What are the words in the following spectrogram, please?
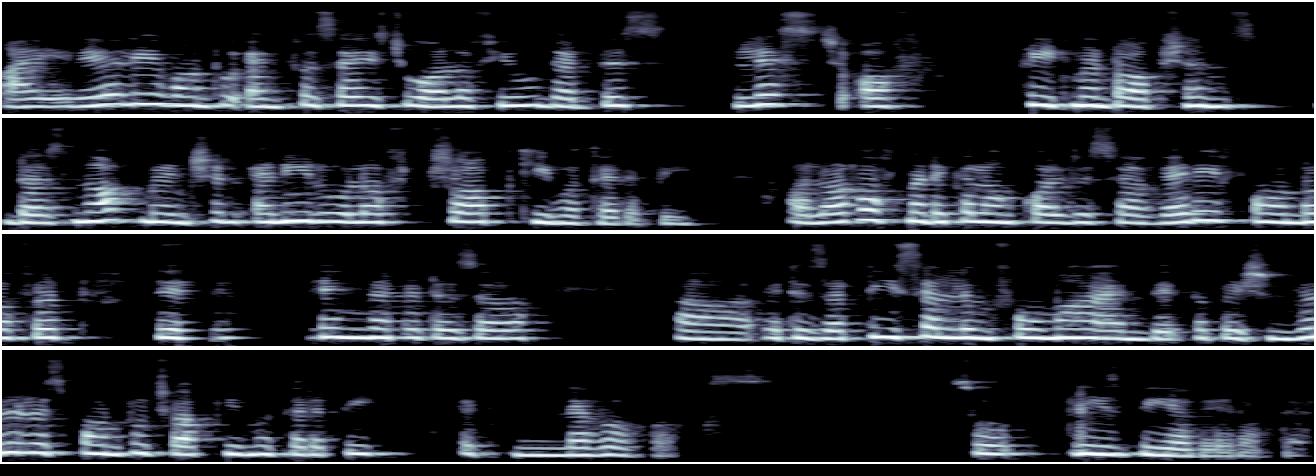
I really want to emphasize to all of you that this list of treatment options does not mention any role of CHOP chemotherapy. A lot of medical oncologists are very fond of it. They think that it is a uh, it is a T cell lymphoma and the, the patient will respond to CHOP chemotherapy. It never works. So please be aware of that.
